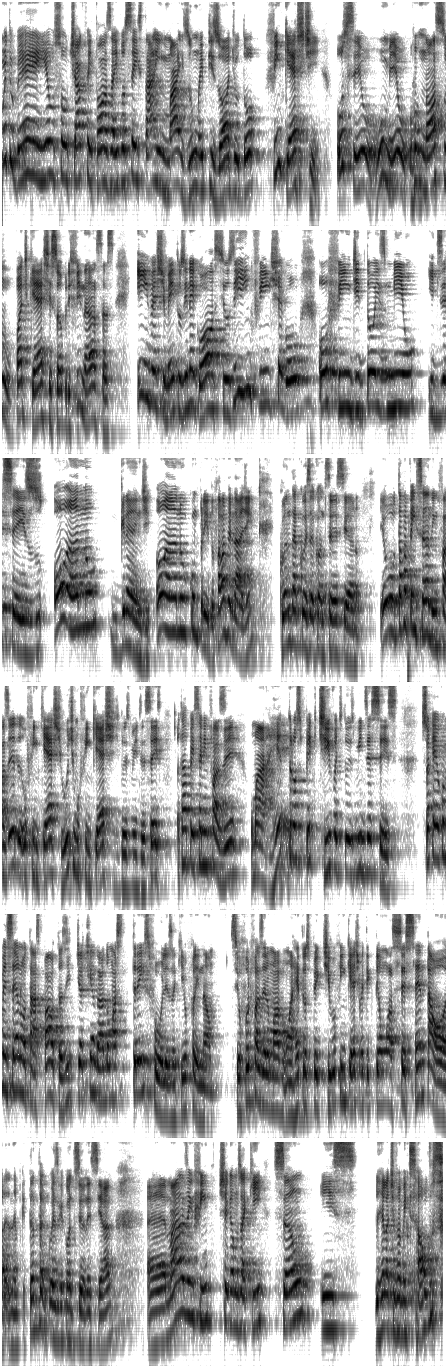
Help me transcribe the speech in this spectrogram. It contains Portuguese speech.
Muito bem, eu sou o Thiago Feitosa e você está em mais um episódio do Fincast, o seu, o meu, o nosso podcast sobre finanças, investimentos e negócios. E enfim, chegou o fim de 2016, o ano grande, o ano cumprido. Fala a verdade, hein? Quanta coisa aconteceu esse ano. Eu estava pensando em fazer o Fincast, o último Fincast de 2016. Eu estava pensando em fazer uma retrospectiva de 2016. Só que aí eu comecei a anotar as pautas e já tinha dado umas três folhas aqui. Eu falei, não, se eu for fazer uma, uma retrospectiva, o Fincast vai ter que ter umas 60 horas, né? Porque tanta coisa que aconteceu nesse ano. É, mas, enfim, chegamos aqui, são e relativamente salvos.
